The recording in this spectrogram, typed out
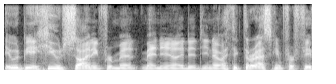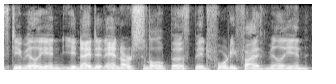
it would be a huge signing for Man, Man United. You know, I think they're asking for 50 million. United and Arsenal both bid 45 million.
